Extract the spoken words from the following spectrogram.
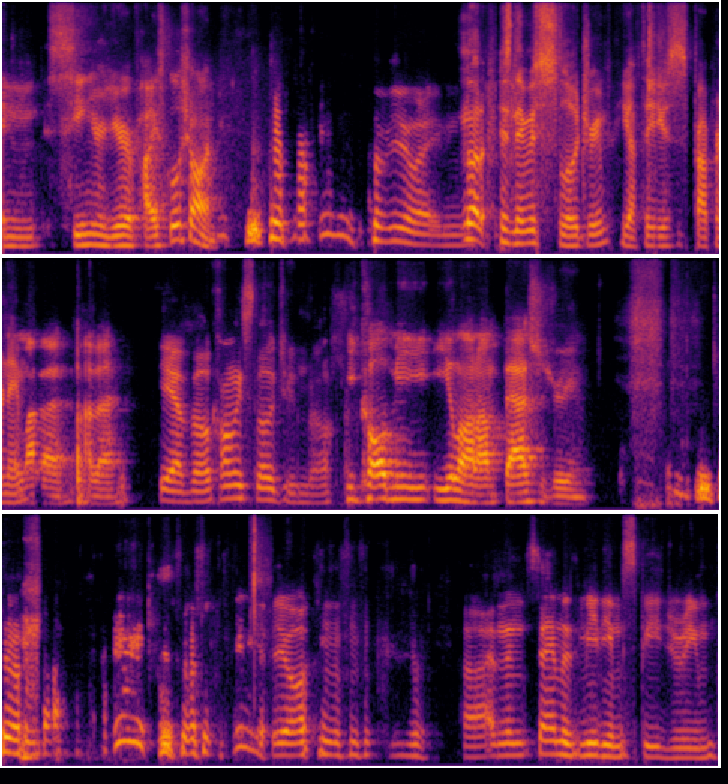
in senior year of high school, Sean. you know what I mean? No, no, his name is Slow Dream. You have to use his proper name. My bad, my bad. Yeah, bro. Call me Slow Dream, bro. He called me Elon. I'm Fast Dream. Yo. Uh, and then Sam is medium speed dream.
